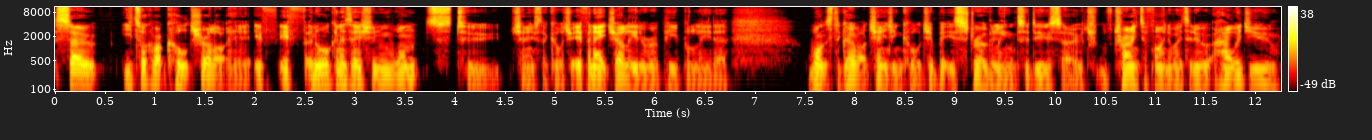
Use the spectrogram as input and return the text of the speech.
so you talk about culture a lot here. If if an organization wants to change their culture, if an HR leader or a people leader wants to go about changing culture but is struggling to do so, tr- trying to find a way to do it, how would you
